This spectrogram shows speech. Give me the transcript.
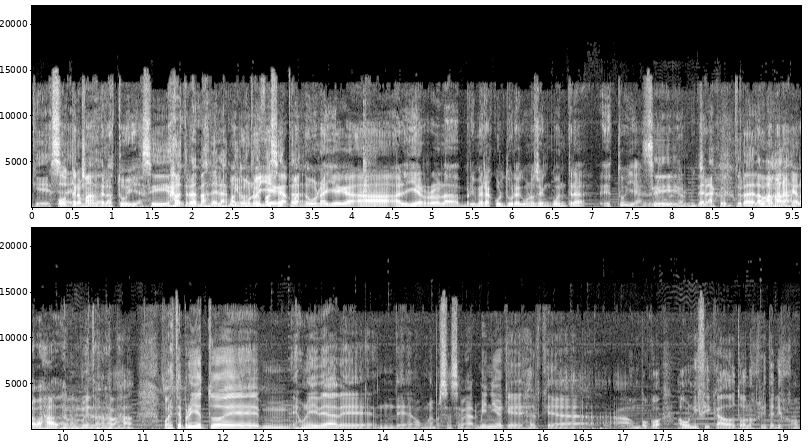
que Otra más de las tuyas. Sí, otra más de las cuando mías, uno llega faceta. cuando uno llega a- al hierro la primera escultura que uno se encuentra es tuya de Sí, de la escultura de la un bajada. homenaje a la bajada ¿no? Un homenaje a la bajada. Pues este proyecto es, mm, es una idea de, de una persona que se llama Arminio, que es el que ha, ha un poco ha unificado todos los criterios con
